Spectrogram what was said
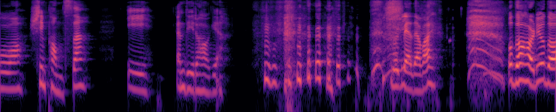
og sjimpanse i en dyrehage. Nå gleder jeg meg. Og da har de jo da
